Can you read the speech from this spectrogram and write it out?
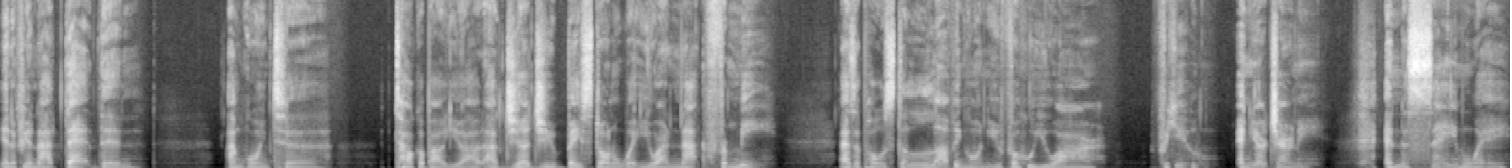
And if you're not that, then I'm going to talk about you. I'll, I'll judge you based on what you are not for me, as opposed to loving on you for who you are for you and your journey. In the same way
